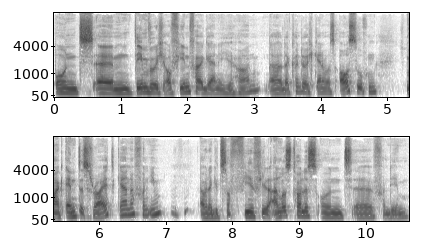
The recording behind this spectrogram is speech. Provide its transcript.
Und ähm, dem würde ich auf jeden Fall gerne hier hören. Äh, da könnt ihr euch gerne was aussuchen. Ich mag End This Right gerne von ihm. Aber da gibt's noch viel, viel anderes Tolles und äh, von dem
